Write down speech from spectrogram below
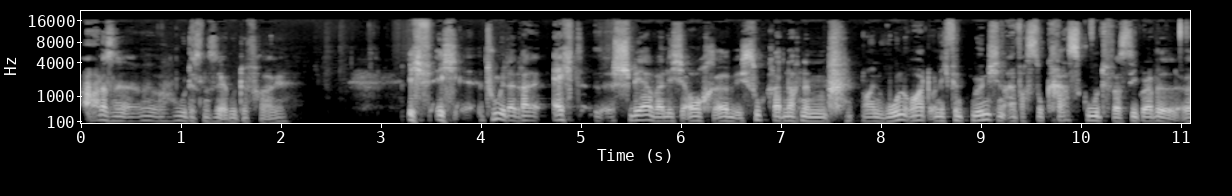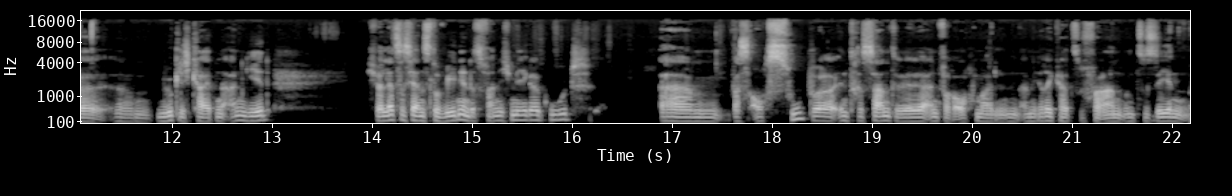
Ah, das ist eine, uh, das ist eine sehr gute Frage. Ich, ich tue mir da gerade echt schwer, weil ich auch, äh, ich suche gerade nach einem neuen Wohnort und ich finde München einfach so krass gut, was die Gravel-Möglichkeiten äh, äh, angeht. Ich war letztes Jahr in Slowenien, das fand ich mega gut. Ähm, was auch super interessant wäre, einfach auch mal in Amerika zu fahren und zu sehen,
